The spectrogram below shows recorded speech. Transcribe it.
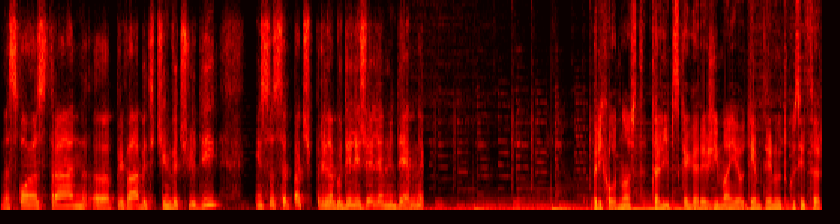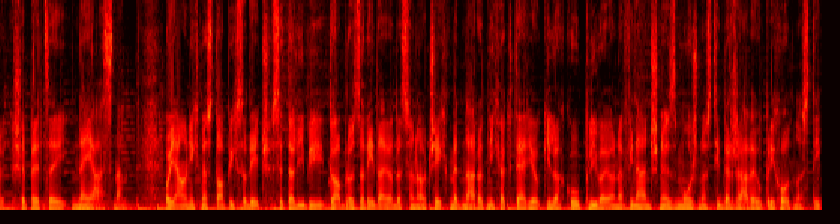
na svojo stran uh, privabiti čim več ljudi in so se pač prilagodili željam ljudem. Ne. Prihodnost talibskega režima je v tem trenutku sicer še precej nejasna. Po javnih nastopih sodeč se talibi dobro zavedajo, da so na očeh mednarodnih akterjev, ki lahko vplivajo na finančne zmožnosti države v prihodnosti.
